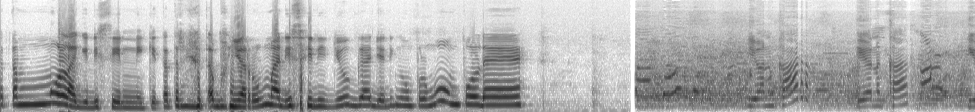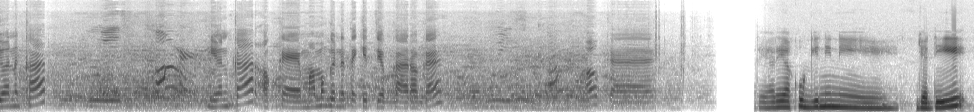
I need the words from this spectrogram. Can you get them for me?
ketemu lagi di sini kita ternyata punya rumah di sini juga jadi ngumpul-ngumpul deh? Ion car? Ion car? Oke, okay, mama gonna take it your car, oke? Okay? Oke. Okay. Hari-hari aku gini nih. Jadi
